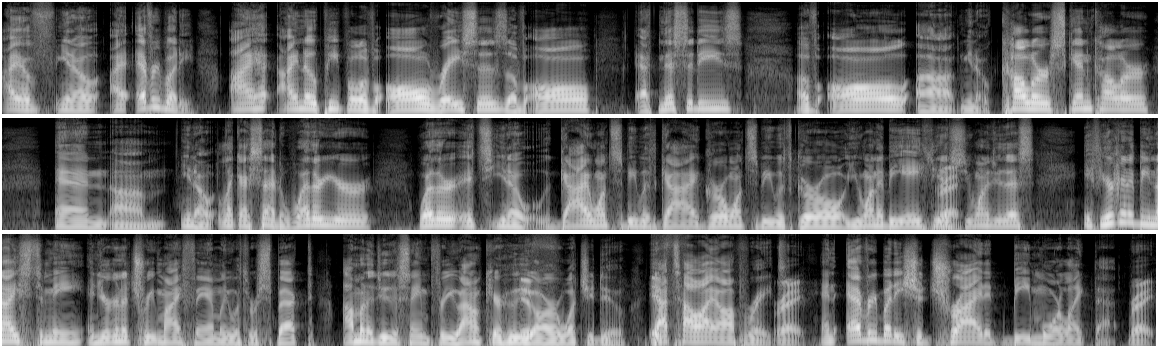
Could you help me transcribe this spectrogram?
I have, you know, I everybody. I I know people of all races, of all ethnicities, of all uh, you know color, skin color, and um, you know, like I said, whether you're whether it's you know guy wants to be with guy, girl wants to be with girl, you want to be atheist, Right. you want to do this. If you're going to be nice to me and you're going to treat my family with respect, I'm going to do the same for you. I don't care who If- you are or what you do. That's how I operate. Right. And everybody should try to be more like that. Right.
